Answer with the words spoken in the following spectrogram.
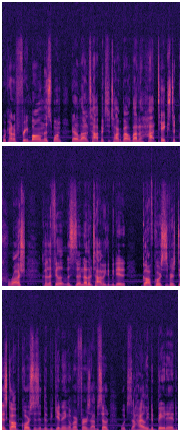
We're kind of freeballing this one. Got a lot of topics to talk about, a lot of hot takes to crush, because I feel like this is another topic that we did golf courses versus disc golf courses at the beginning of our first episode, which is a highly debated.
